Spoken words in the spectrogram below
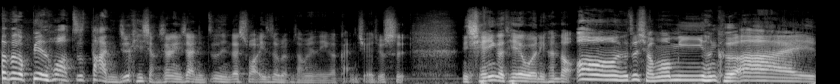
那那个变化之大，你就可以想象一下，你之前在刷 Instagram 上面的一个感觉，就是你前一个贴文，你看到哦，有只小猫咪很可爱，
